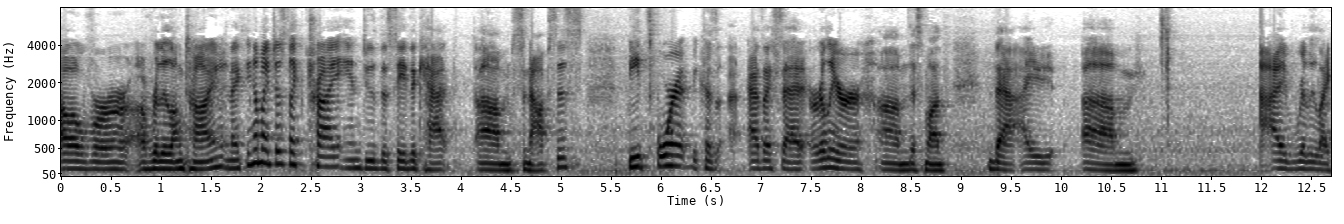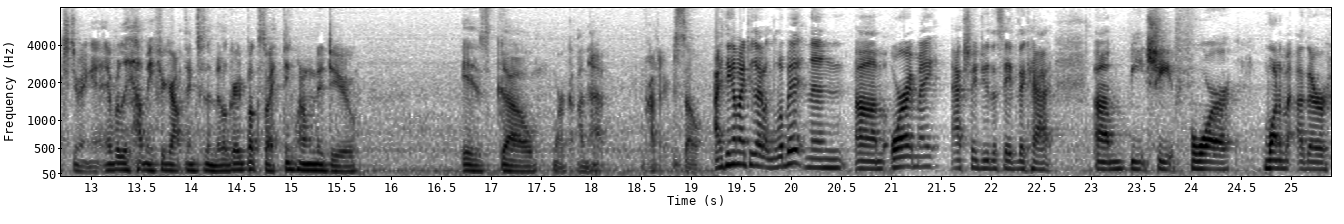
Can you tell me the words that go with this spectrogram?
over a really long time. And I think I might just like try and do the Save the Cat um, synopsis beats for it because as I said earlier um, this month that I um, I really liked doing it. It really helped me figure out things for the middle grade book. So I think what I'm gonna do is go work on that project. So I think I might do that a little bit and then, um, or I might actually do the Save the Cat um, beat sheet for one of my other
